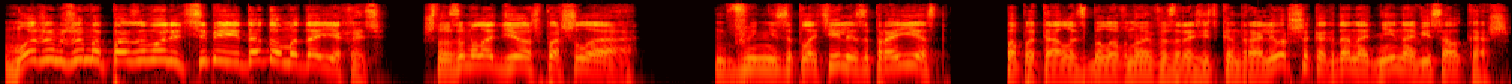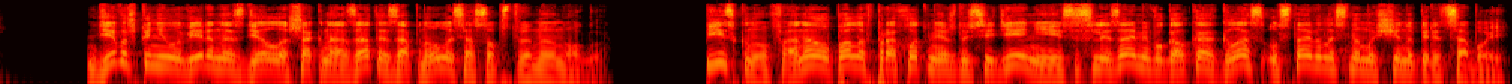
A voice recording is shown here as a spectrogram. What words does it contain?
Можем же мы позволить себе и до дома доехать? Что за молодежь пошла?» «Вы не заплатили за проезд», — попыталась было вновь возразить контролерша, когда над ней навис алкаш. Девушка неуверенно сделала шаг назад и запнулась о собственную ногу. Пискнув, она упала в проход между сидений и со слезами в уголках глаз уставилась на мужчину перед собой.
